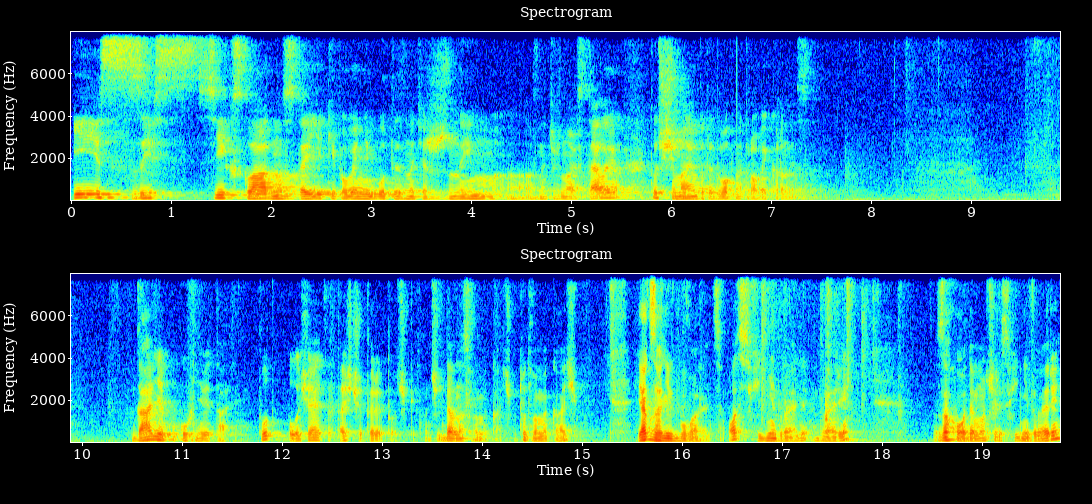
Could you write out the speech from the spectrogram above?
І зі всіх складностей, які повинні бути з натяжним, е, з натяжною стелею, тут ще має бути двохметровий карниз. Далі по кухні вітальні. Тут виходить теж 4 точки. Значить, де в нас вимикач? Тут вимикач. Як взагалі відбувається? Ось вхідні двері. двері. Заходимо через вхідні двері,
